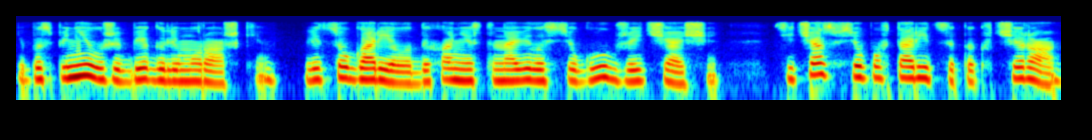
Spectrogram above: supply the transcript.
И по спине уже бегали мурашки. Лицо горело, дыхание становилось все глубже и чаще. Сейчас все повторится, как вчера.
